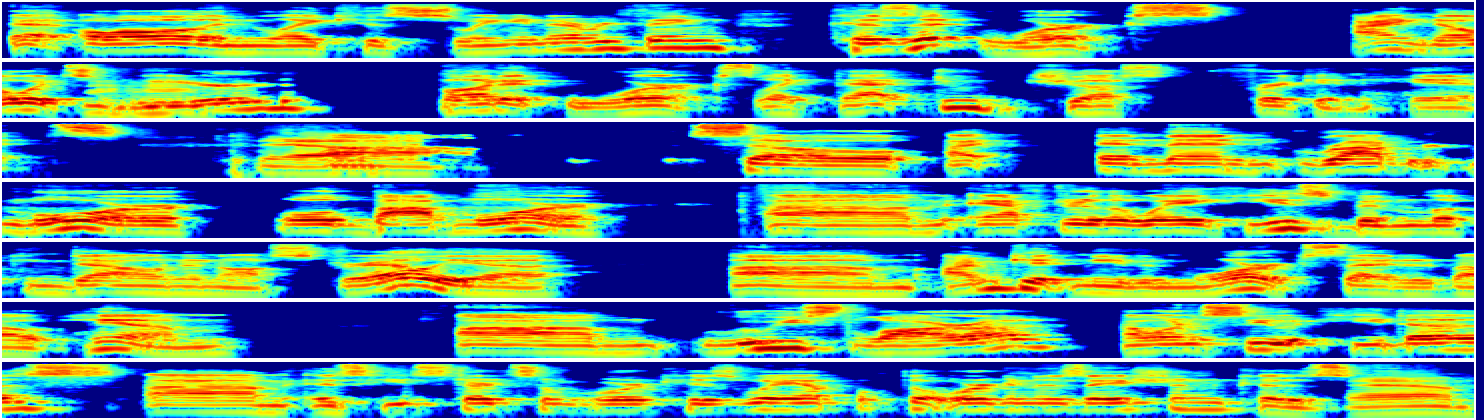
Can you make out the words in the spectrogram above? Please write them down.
at all and like his swing and everything because it works. I know it's mm-hmm. weird, but it works. Like that dude just freaking hits. Yeah. Um, so I and then Robert Moore, old Bob Moore, um, after the way he's been looking down in Australia, um, I'm getting even more excited about him. Um, Luis Lara, I want to see what he does um, as he starts to work his way up the organization because yeah,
